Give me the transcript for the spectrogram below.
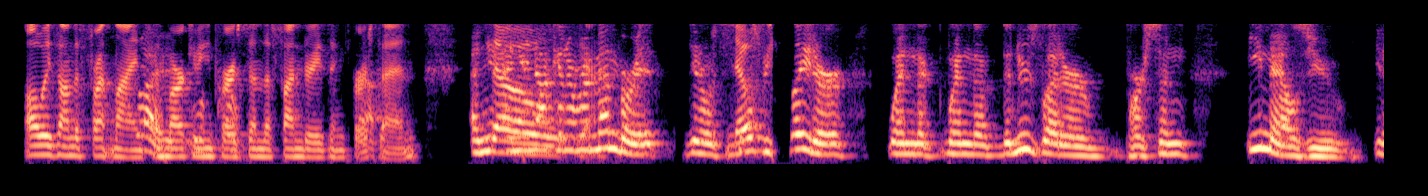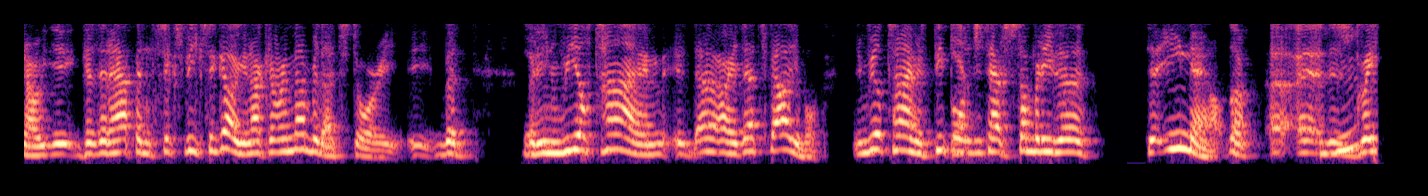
always on the front lines, right. the marketing person, the fundraising person. And, so, and you're not going to yeah. remember it, you know, six nope. weeks later when the when the, the newsletter person emails you, you know, because it happened six weeks ago. You're not going to remember that story. But yeah. but in real time, it, all right, that's valuable. In real time, if people yeah. just have somebody to to email, look, uh, uh, this mm-hmm. great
